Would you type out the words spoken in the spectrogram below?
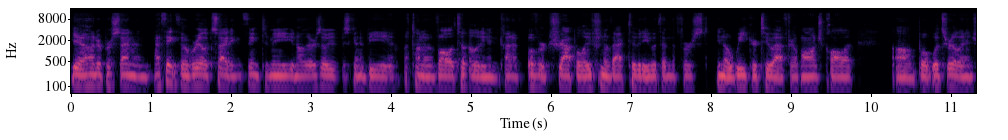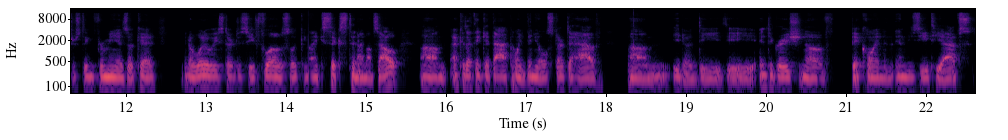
Yeah, hundred percent. And I think the real exciting thing to me, you know, there's always going to be a ton of volatility and kind of over extrapolation of activity within the first, you know, week or two after launch, call it. Um, but what's really interesting for me is okay, you know, what do we start to see flows looking like six to nine months out? Um, because I think at that point, then you'll start to have, um, you know, the the integration of Bitcoin in, in these ETFs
